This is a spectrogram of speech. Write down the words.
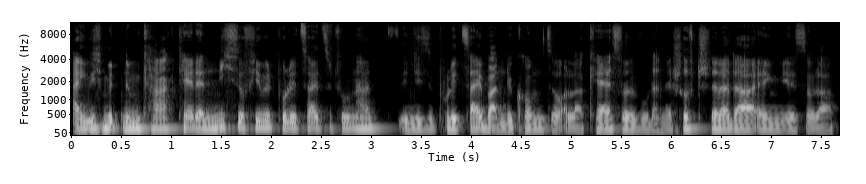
eigentlich mit einem Charakter, der nicht so viel mit Polizei zu tun hat, in diese Polizeibande kommt, so à la Castle, wo dann der Schriftsteller da irgendwie ist oder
